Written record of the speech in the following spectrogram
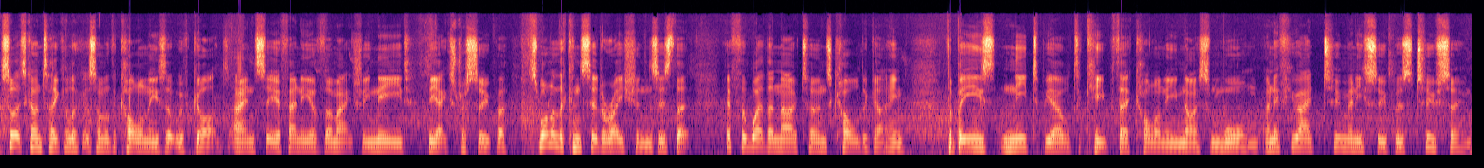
So let's go and take a look at some of the colonies that we've got and see if any of them actually need the extra super. So one of the considerations is that if the weather now turns cold again the bees need to be able to keep their colony nice and warm and if you add too many supers too soon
